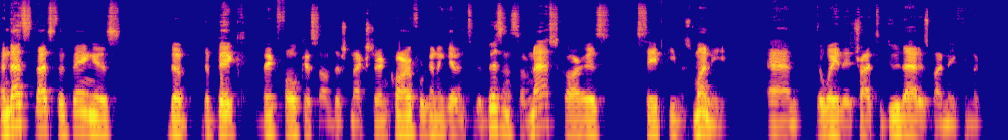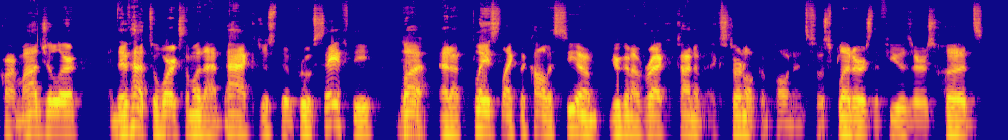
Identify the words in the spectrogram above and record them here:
and that's, that's the thing is the the big big focus of this next gen car, if we're going to get into the business of NASCAR, is save teams money. And the way they try to do that is by making the car modular. And they've had to work some of that back just to improve safety. But yeah. at a place like the Coliseum, you're going to wreck kind of external components. So splitters, diffusers, hoods,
